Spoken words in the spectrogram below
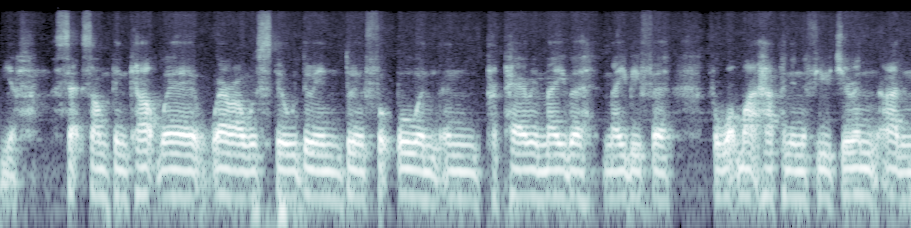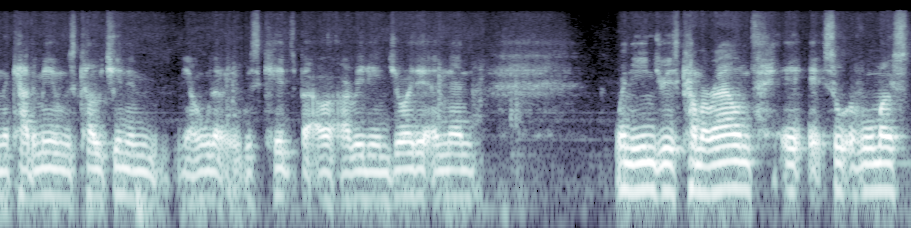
yeah set something up where where I was still doing doing football and, and preparing maybe maybe for for what might happen in the future. And I had an academy and was coaching, and you know, it was kids, but I, I really enjoyed it. And then when the injuries come around, it, it, sort of almost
